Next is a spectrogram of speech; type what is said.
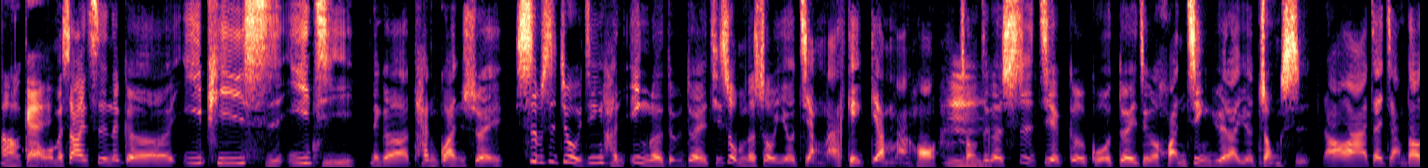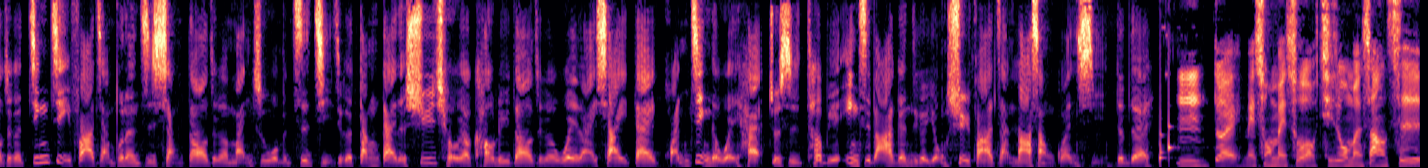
OK，我们上一次那个 EP 十一集那个碳关税是不是就已经很硬了，对不对？其实我们那时候也有讲啦，给讲嘛，吼，从这个世界各国对这个环境越来越重视，然后啊，再讲到这个经济发展不能只想到这个满足我们自己这个当代的需求，要考虑到这个未来下一代环境的危害，就是特别硬是把它跟这个永续发展拉上关系，对不对？嗯，对，没错没错。其实我们上次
